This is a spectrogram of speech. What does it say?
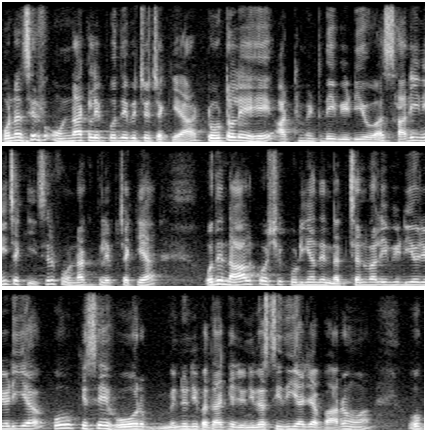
ਉਹਨਾਂ ਸਿਰਫ ਉਹਨਾਂ ਕਲਿੱਪ ਉਹਦੇ ਵਿੱਚੋਂ ਚੱਕਿਆ। ਟੋਟਲ ਇਹ 8 ਮਿੰਟ ਦੀ ਵੀਡੀਓ ਆ, ਸਾਰੀ ਨਹੀਂ ਚੱਕੀ, ਸਿਰਫ ਉਹਨਾਂ ਕੁ ਕਲਿੱਪ ਚੱਕਿਆ। ਉਹਦੇ ਨਾਲ ਕੁਝ ਕੁੜੀਆਂ ਦੇ ਨੱਚਣ ਵਾਲੀ ਵੀਡੀਓ ਜਿਹੜੀ ਆ, ਉਹ ਕਿਸੇ ਹੋਰ, ਮੈਨੂੰ ਨਹੀਂ ਪਤਾ ਕਿ ਯੂਨੀਵਰਸਿਟੀ ਦੀ ਆ ਜਾਂ ਬਾਹਰੋਂ ਆ, ਉਹ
